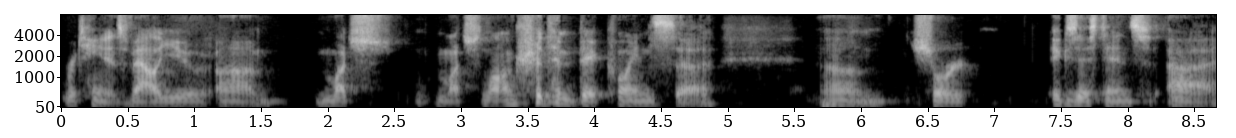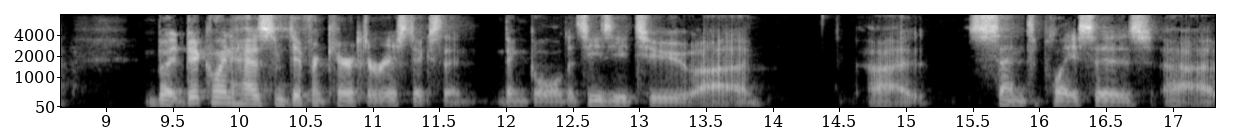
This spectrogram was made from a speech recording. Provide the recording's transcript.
retain its value um, much much longer than Bitcoin's uh, um, short existence. Uh, but Bitcoin has some different characteristics than than gold. It's easy to uh, uh, send to places uh,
